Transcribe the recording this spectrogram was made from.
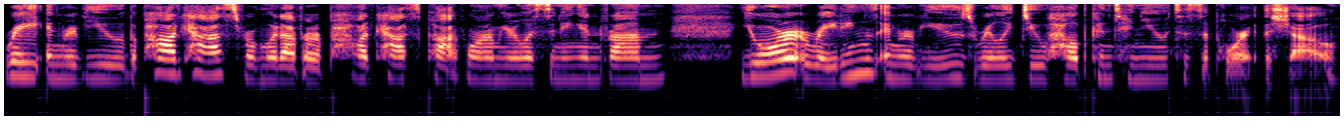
rate and review the podcast from whatever podcast platform you're listening in from. Your ratings and reviews really do help continue to support the show.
